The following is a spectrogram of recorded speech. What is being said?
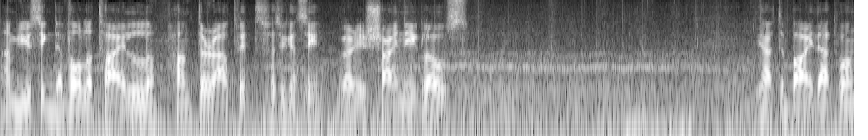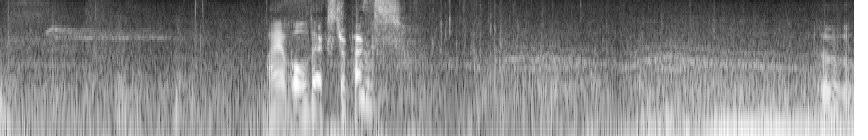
I'm using the volatile hunter outfit as you can see. Very shiny glows you have to buy that one. I have all the extra packs. Ooh.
